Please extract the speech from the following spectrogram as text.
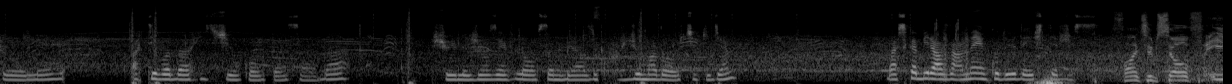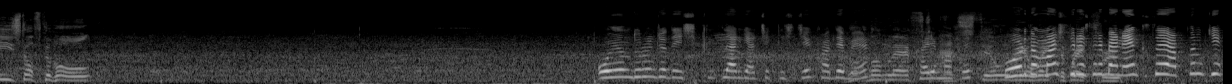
Şöyle Atiba'da hiç yok orta sahada. Şöyle Josef'le olsanı birazcık hücuma doğru çekeceğim. Başka birazdan da Enkudu'yu değiştiririz. Finds himself eased off the ball. Oyun durunca değişiklikler gerçekleşecek. Hadi be. Karim still Bu arada maç süresini ben en kısa yaptım ki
